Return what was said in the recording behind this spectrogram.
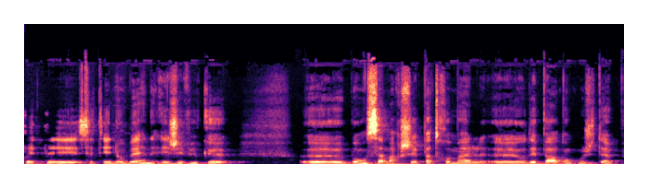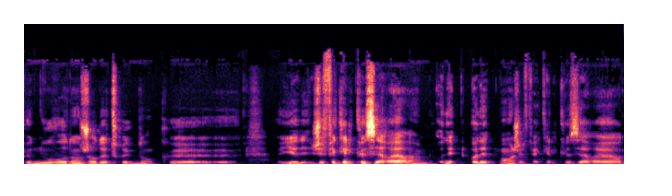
C'était, c'était une aubaine, et j'ai vu que euh, bon, ça marchait pas trop mal euh, au départ. Donc, moi, j'étais un peu nouveau dans ce genre de truc. Donc, euh, j'ai fait quelques erreurs. Hein. Honnêtement, j'ai fait quelques erreurs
